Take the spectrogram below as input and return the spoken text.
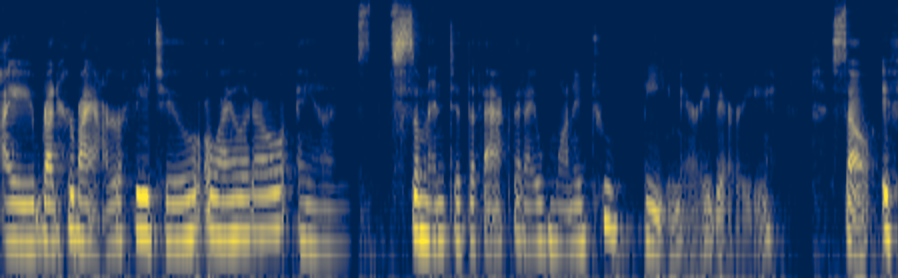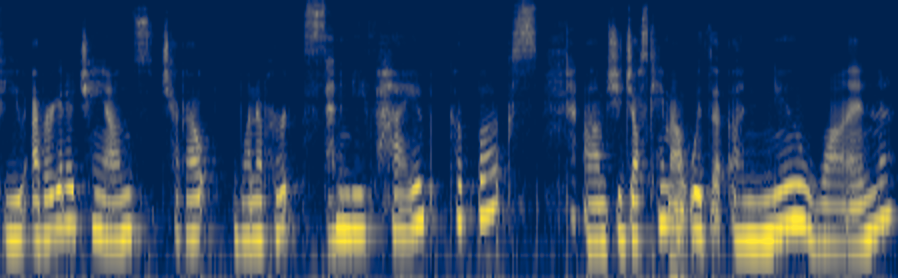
i read her biography too a while ago and cemented the fact that I wanted to be Mary Berry. So, if you ever get a chance, check out one of her 75 cookbooks. Um, she just came out with a new one.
